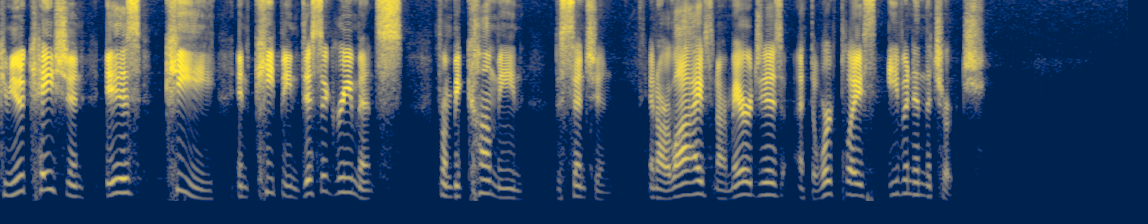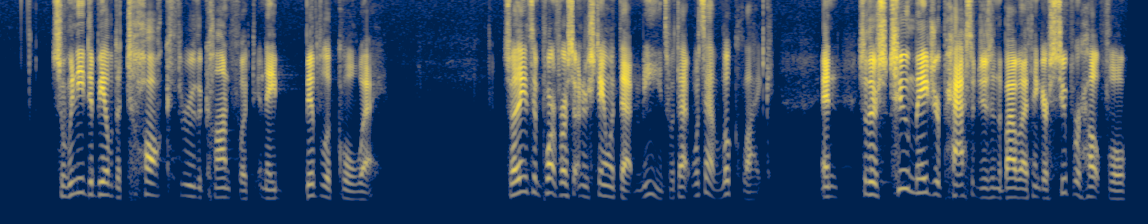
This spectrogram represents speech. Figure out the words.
Communication is key in keeping disagreements from becoming dissension in our lives, in our marriages, at the workplace, even in the church. So we need to be able to talk through the conflict in a biblical way. So I think it's important for us to understand what that means. What that what's that look like? And so there's two major passages in the Bible I think are super helpful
